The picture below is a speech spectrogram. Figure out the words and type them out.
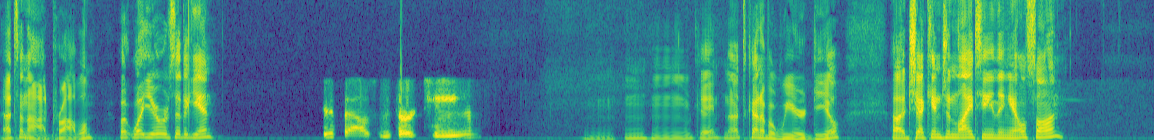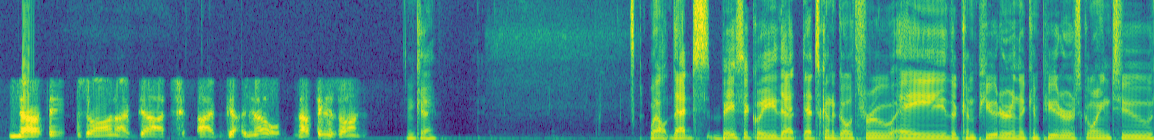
that's an odd problem. What what year was it again? 2013. Mm-hmm. Okay, that's kind of a weird deal. Uh, check engine lights. Anything else on? Nothing's on. I've got. I've got. No, nothing is on. Okay. Well, that's basically that. That's going to go through a the computer, and the computer is going to,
